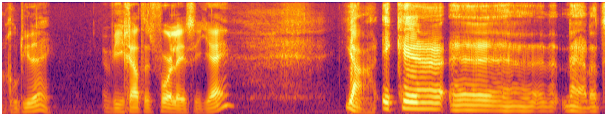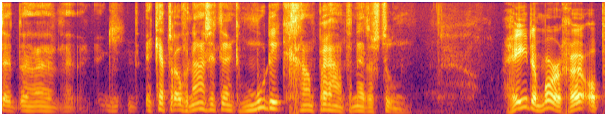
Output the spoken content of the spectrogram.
een goed idee. Wie gaat het voorlezen? Jij? Ja, ik, eh, eh, nou ja, dat, eh, ik heb erover na zitten denken, moet ik gaan praten net als toen? Hedenmorgen, op,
